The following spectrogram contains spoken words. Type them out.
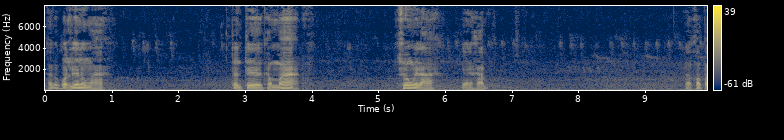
แล้วก็กดเลื่อนลงมา จนเจอคำว่า ช่วงเวลาเนี่ยนะครับ เราเข้าไป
